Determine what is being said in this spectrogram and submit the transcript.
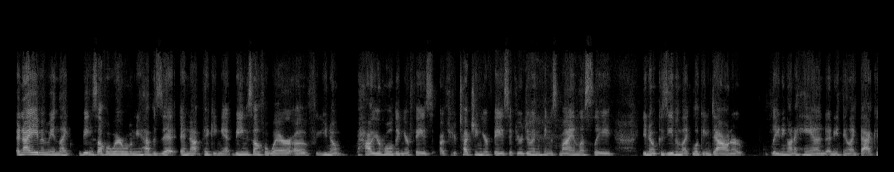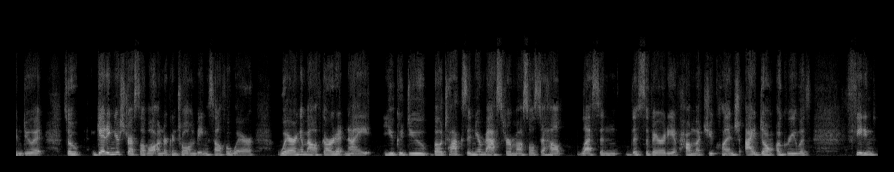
and I even mean like being self-aware when you have a zit and not picking it, being self-aware of, you know, how you're holding your face, if you're touching your face, if you're doing things mindlessly, you know, because even like looking down or leaning on a hand, anything like that can do it. So, getting your stress level under control and being self aware, wearing a mouth guard at night. You could do Botox in your masseter muscles to help lessen the severity of how much you clench. I don't agree with feeding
